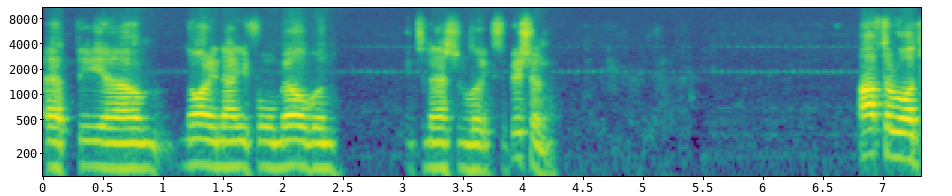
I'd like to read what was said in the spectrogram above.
at the um, 1984 Melbourne International Exhibition. After Rod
